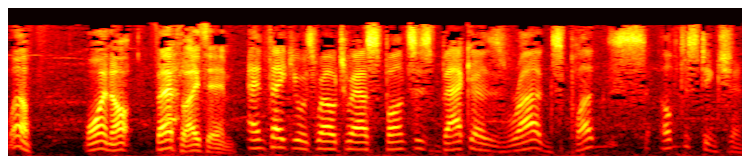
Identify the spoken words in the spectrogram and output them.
Well, why not? Fair uh, play to him. And thank you as well to our sponsors, Backers, Rugs, Plugs of Distinction.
